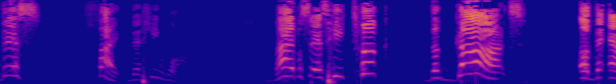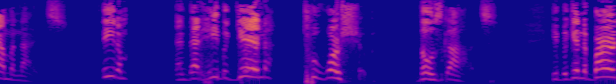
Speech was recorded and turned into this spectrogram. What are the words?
this fight that he won, the Bible says he took the gods of the Ammonites, Edom, and that he began to worship those gods. He began to burn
